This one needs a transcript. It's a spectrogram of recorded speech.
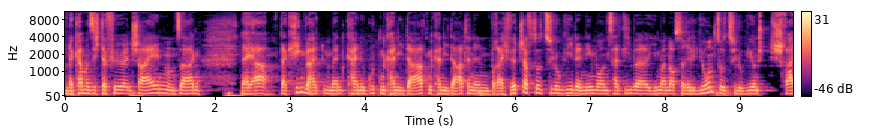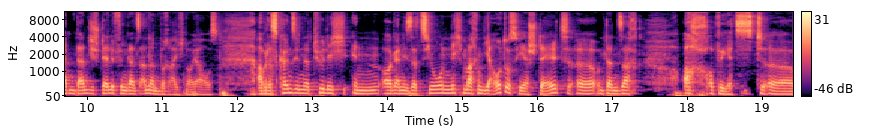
Und dann kann man sich dafür entscheiden und sagen, naja, da kriegen wir halt im Moment keine guten Kandidaten, Kandidatinnen im Bereich Wirtschaftssoziologie, dann nehmen wir uns halt lieber jemanden aus der Religionssoziologie und schreiben dann die Stelle für einen ganz anderen Bereich neu aus. Aber das können Sie natürlich in Organisationen nicht machen, die Autos herstellt äh, und dann sagt, ach, ob wir jetzt äh,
